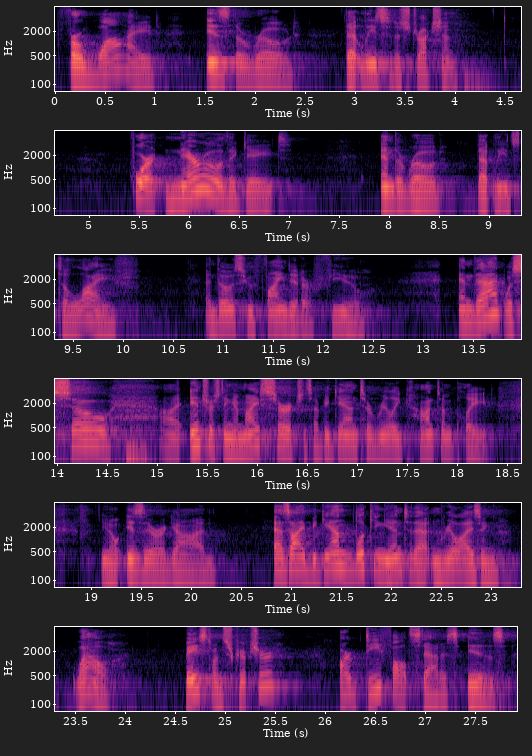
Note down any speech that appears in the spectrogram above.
for wide is the road that leads to destruction. For narrow the gate and the road that leads to life, and those who find it are few. And that was so uh, interesting in my search as I began to really contemplate you know, is there a God? As I began looking into that and realizing, wow, based on Scripture, our default status is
